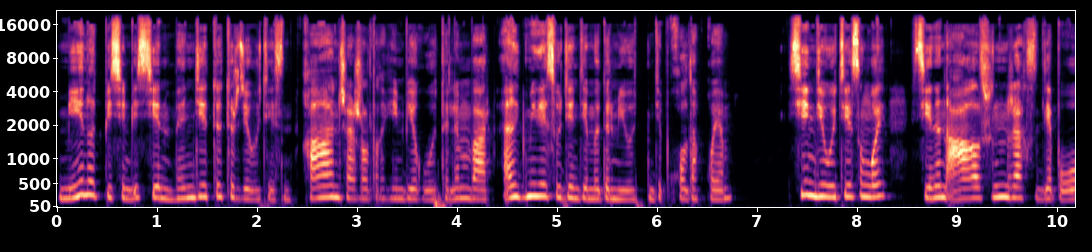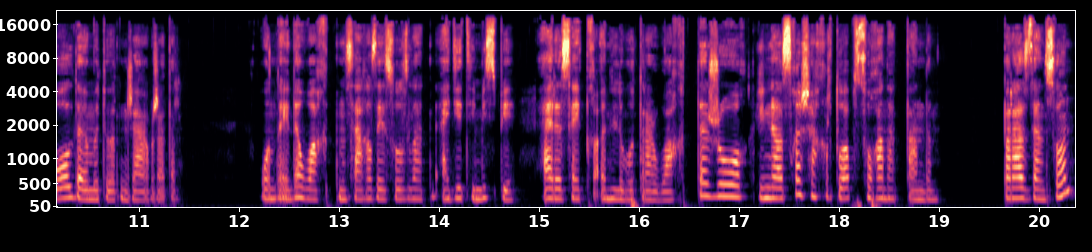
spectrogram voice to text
мен өтпесем де сен міндетті түрде өтесің. Қанша жылдық еңбек өтілім бар. Әңгімелесуден де мүдірмей өттің деп қолдап қоям. Сен де өтесің ғой. Сенің ағылшының жақсы деп ол да үміт отын жағып жатыр. Ондайда уақыттың сағыздай созылатын әдет емес пе? Әрі сайтқа үңіліп отырар уақыт та жоқ. Жиналысқа шақырту алып соған аттандым. Біраздан соң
